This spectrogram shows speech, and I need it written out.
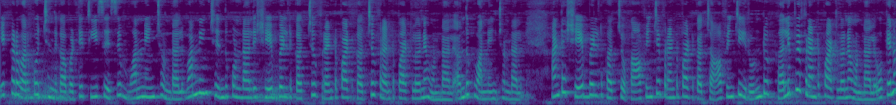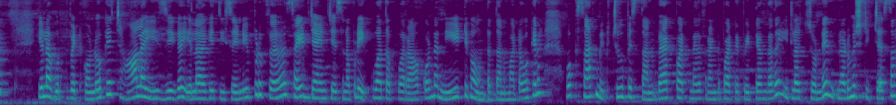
ఇక్కడ వరకు వచ్చింది కాబట్టి తీసేసి వన్ ఇంచ్ ఉండాలి. వన్ ఇంచ్ ఎందుకు ఉండాలి? షేప్ బెల్ట్ ఖర్చు ఫ్రంట్ పార్ట్ ఖర్చు ఫ్రంట్ పార్ట్లోనే ఉండాలి. అందుకు వన్ ఇంచ్ ఉండాలి. అంటే షేప్ బెల్ట్ ఖర్చు ఒక హాఫ్ ఇంచ్ ఫ్రంట్ పార్ట్ ఖర్చు హాఫ్ ఇంచ్ ఈ రెండు కలిపి ఫ్రంట్ పార్ట్లోనే ఉండాలి. ఓకేనా? ఇలా గుర్తుపెట్టుకోండి. ఓకే చాలా ఈజీగా ఇలాగే తీసేయండి. ఇప్పుడు సైడ్ జాయిన్ చేసినప్పుడు ఎక్కువ తక్కువ రాకుండా నీట్గా ఉంటుంది అనమాట ఓకేనా? ఒకసారి మీకు చూపిస్తాను. బ్యాక్ పార్ట్ మీద ఫ్రంట్ పార్ట్ పెట్టాం కదా ఇట్లా చూడండి. నడుము స్టిచ్ చేస్తాం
